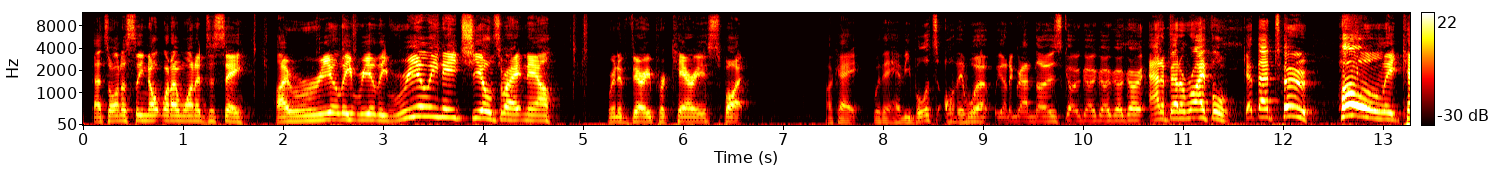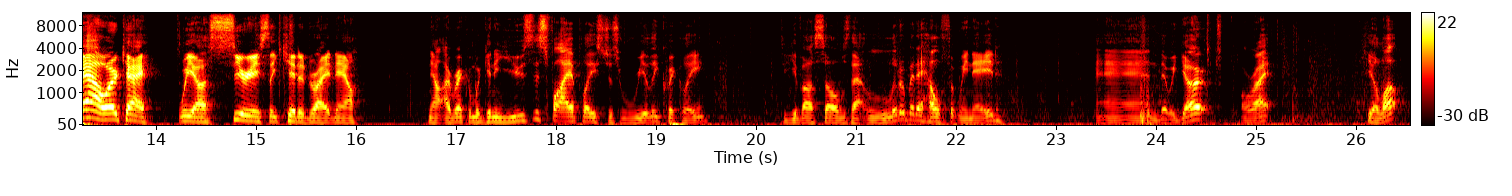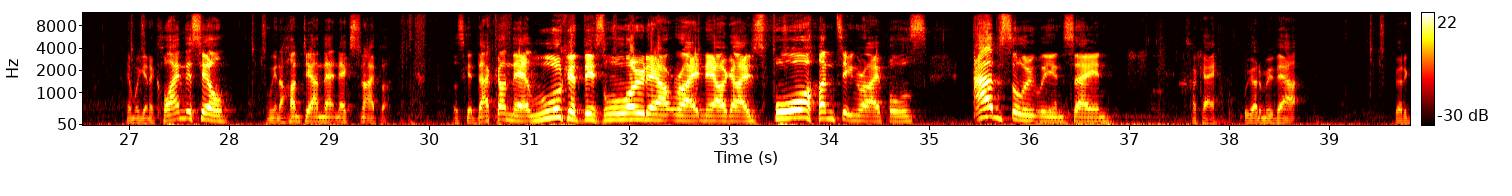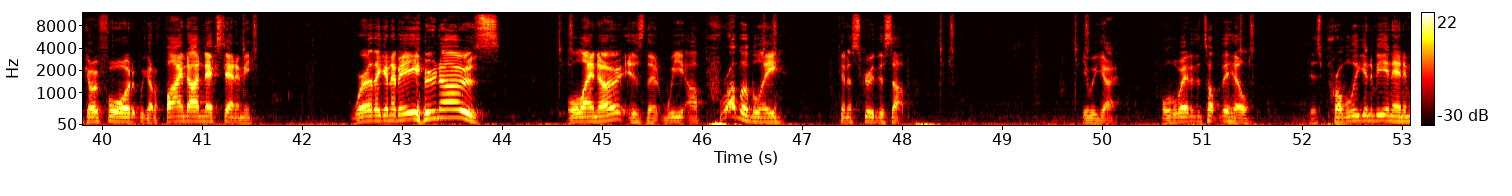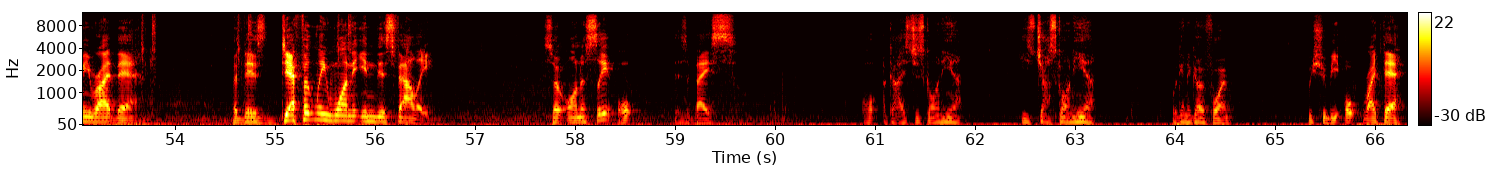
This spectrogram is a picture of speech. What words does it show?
That's honestly not what I wanted to see. I really, really, really need shields right now. We're in a very precarious spot. Okay, were there heavy bullets? Oh, there were. We gotta grab those. Go, go, go, go, go. And a better rifle. Get that too. Holy cow. Okay. We are seriously kidded right now. Now, I reckon we're gonna use this fireplace just really quickly to give ourselves that little bit of health that we need. And there we go. All right. Heal up. Then we're going to climb this hill. And we're going to hunt down that next sniper. Let's get that gun there. Look at this loadout right now, guys. Four hunting rifles. Absolutely insane. Okay, we got to move out. We got to go forward. We got to find our next enemy. Where are they going to be? Who knows? All I know is that we are probably going to screw this up. Here we go. All the way to the top of the hill. There's probably going to be an enemy right there. But there's definitely one in this valley. So honestly, oh, there's a base. Oh, a guy's just gone here. He's just gone here. We're gonna go for him. We should be, oh, right there.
